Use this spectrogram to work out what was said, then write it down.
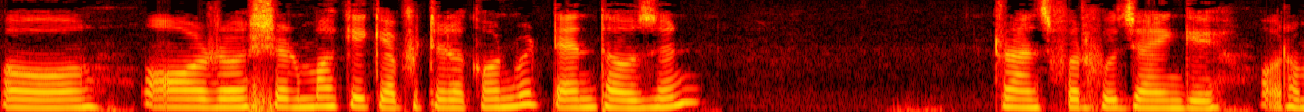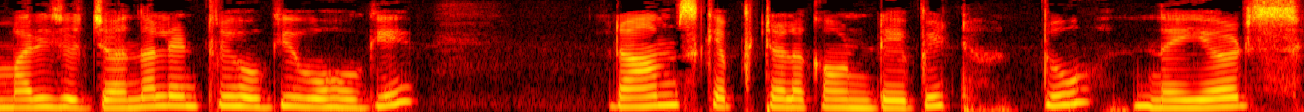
और शर्मा के कैपिटल अकाउंट में टेन थाउज़ेंड ट्रांसफ़र हो जाएँगे और हमारी जो जर्नल एंट्री होगी, वो होगी Ram's capital account debit to Nayyar's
